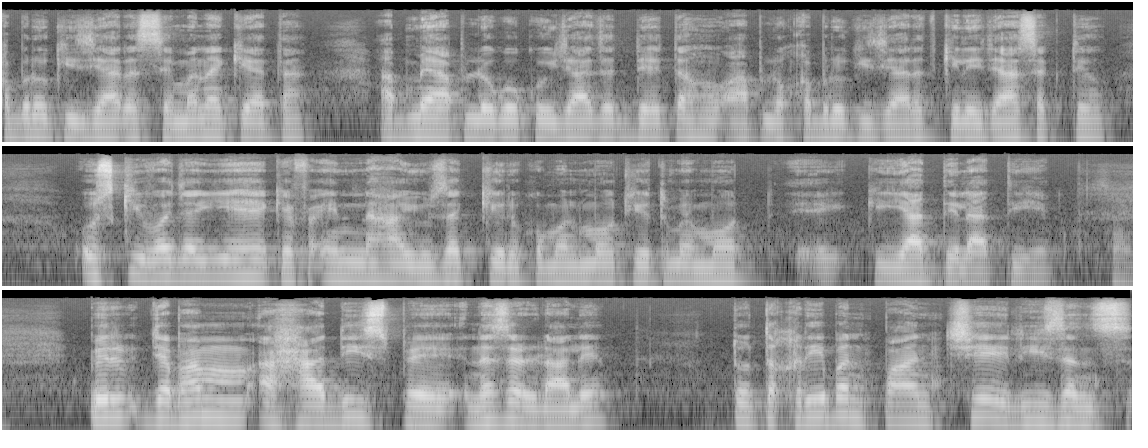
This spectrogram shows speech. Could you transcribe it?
कब्रों की ज़्यारत से मना किया था। अब मैं आप लोगों को इजाज़त देता हूँ आप लोग कब्रों की ज़्यारत के लिए जा सकते हो। उसकी वजह यह है कि फ़िन्ना युज़क्रकुमौत ये तुम्हें मौत की याद दिलाती है। फिर जब हम अहादीस पे नज़र डालें तो तकरीबन पाँच छः रीज़न्स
